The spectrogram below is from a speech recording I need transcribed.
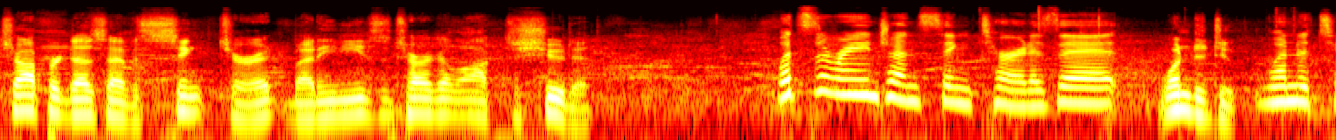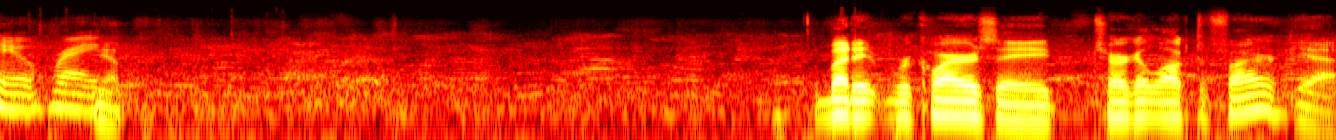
Chopper does have a sync turret, but he needs a target lock to shoot it. What's the range on Sync Turret? Is it One to two. one to two? Right. Yep. But it requires a target lock to fire? Yeah.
